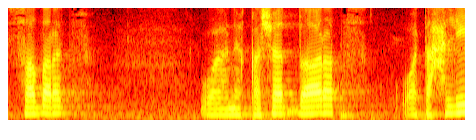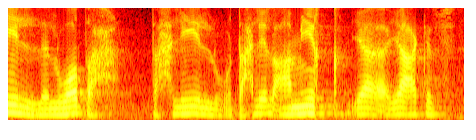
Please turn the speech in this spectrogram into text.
صدرت ونقاشات دارت وتحليل للوضع تحليل وتحليل عميق يعكس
